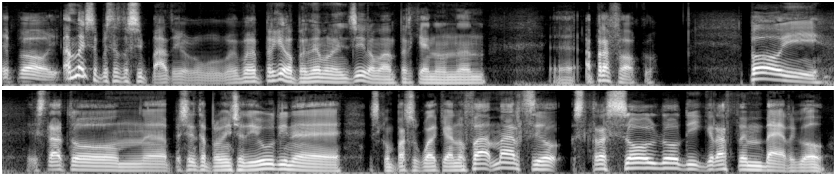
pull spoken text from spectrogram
E poi a me è sempre stato simpatico comunque, perché lo prendevano in giro, ma perché non. eh, a Prafoco. Poi è stato mh, eh, presidente della provincia di Udine, è scomparso qualche anno fa, Marzio Strassoldo di Graffenbergo.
